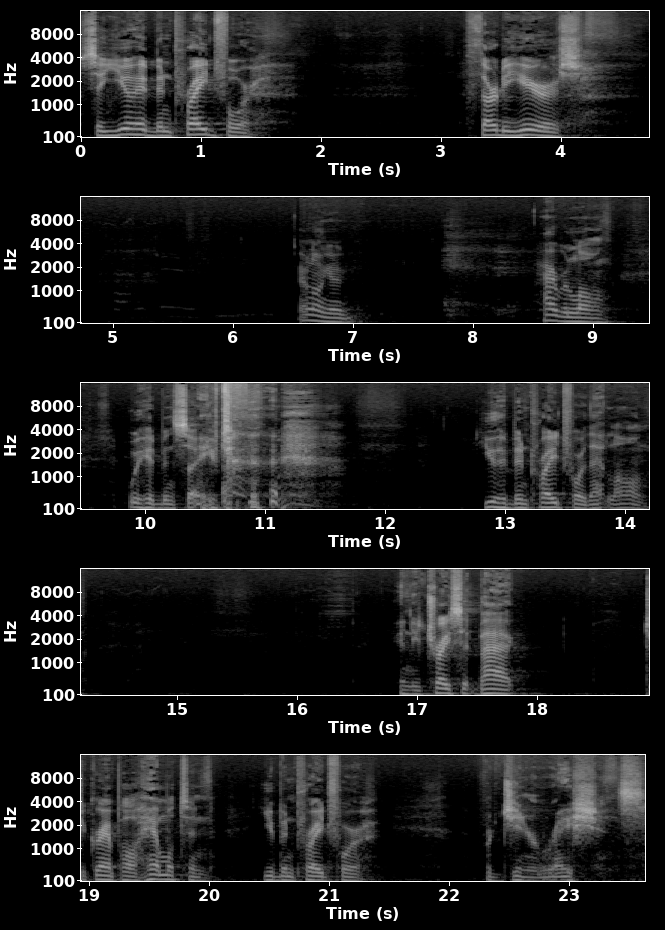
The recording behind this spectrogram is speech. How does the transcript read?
See, you had been prayed for 30 years. How long ago? However long we had been saved. you had been prayed for that long. And you trace it back to Grandpa Hamilton, you've been prayed for for generations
